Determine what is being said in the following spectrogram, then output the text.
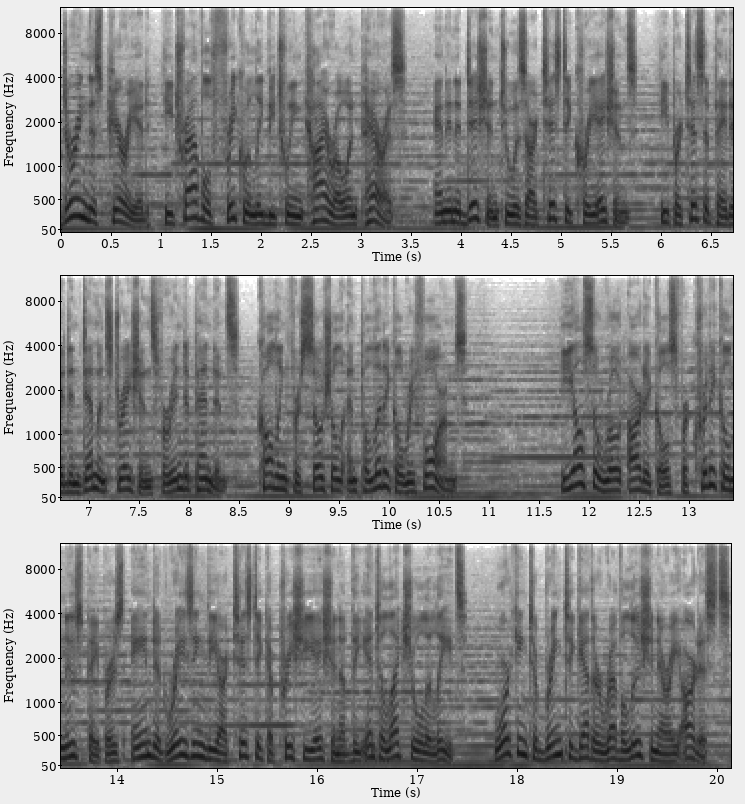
During this period, he traveled frequently between Cairo and Paris, and in addition to his artistic creations, he participated in demonstrations for independence, calling for social and political reforms, he also wrote articles for critical newspapers aimed at raising the artistic appreciation of the intellectual elites, working to bring together revolutionary artists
